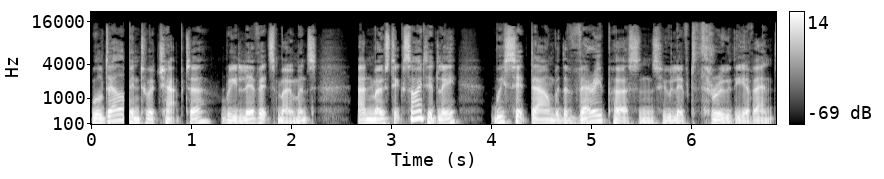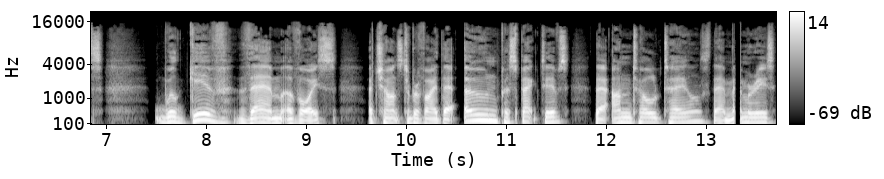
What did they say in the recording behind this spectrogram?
we'll delve into a chapter, relive its moments, and most excitedly, we sit down with the very persons who lived through the events. We'll give them a voice a chance to provide their own perspectives, their untold tales, their memories.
